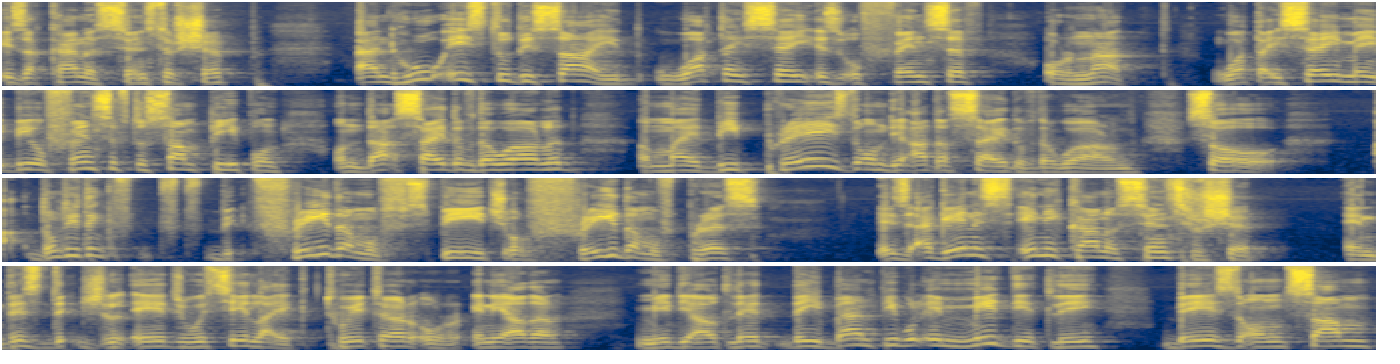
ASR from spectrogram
is a kind of censorship? And who is to decide what I say is offensive or not? What I say may be offensive to some people on that side of the world, or might be praised on the other side of the world. So, don't you think freedom of speech or freedom of press is against any kind of censorship? In this digital age, we see like Twitter or any other media outlet, they ban people immediately based on some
